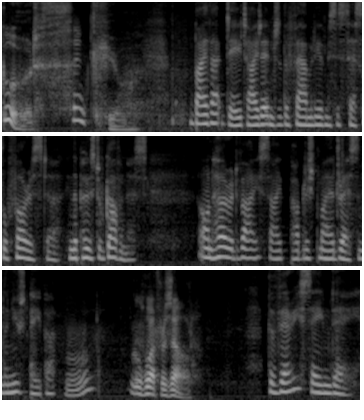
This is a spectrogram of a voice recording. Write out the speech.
good. Thank you. By that date, I'd entered the family of Mrs. Cecil Forrester in the post of governess. On her advice, I published my address in the newspaper. Hmm? With what result? The very same day,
